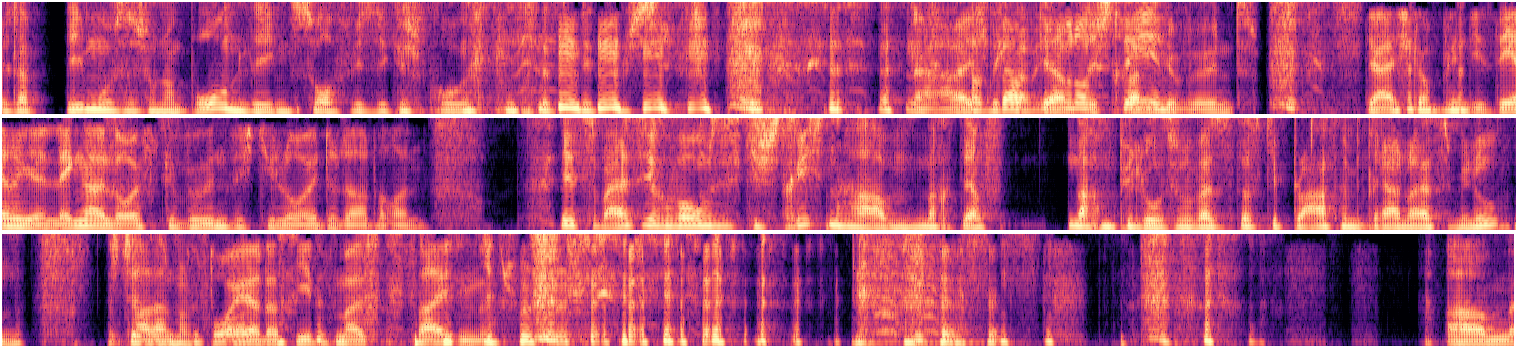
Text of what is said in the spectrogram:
Ich glaube, die muss ja schon am Boden liegen, so oft wie sie gesprungen ist jetzt mit dem Schiff. Na, ich glaube, die haben sich dran stehen. gewöhnt. Ja, ich glaube, wenn die Serie länger läuft, gewöhnen sich die Leute daran. Jetzt weiß ich auch, warum sie es gestrichen haben nach der nach dem Pilotfilm, weil sie das geplant haben mit 33 Minuten. Das war dann zu vor. teuer, das jedes Mal zu zeigen. Ähm,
